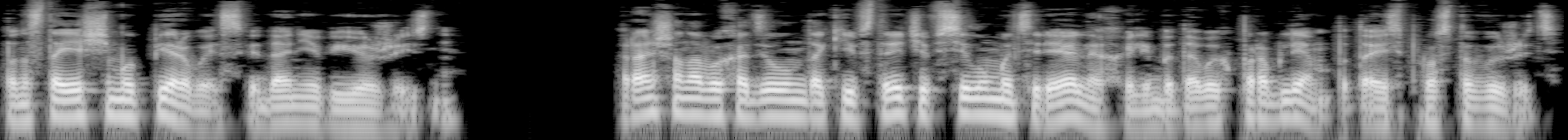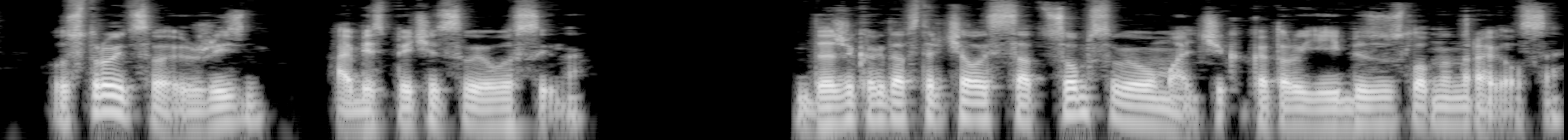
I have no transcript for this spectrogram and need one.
по-настоящему первое свидание в ее жизни. Раньше она выходила на такие встречи в силу материальных или бытовых проблем, пытаясь просто выжить, устроить свою жизнь, обеспечить своего сына. Даже когда встречалась с отцом своего мальчика, который ей безусловно нравился,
